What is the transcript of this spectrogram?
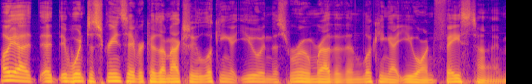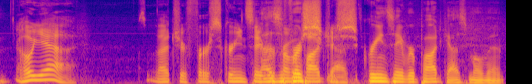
Oh yeah, it, it went to screensaver because I'm actually looking at you in this room rather than looking at you on FaceTime. Oh yeah. So that's your first screensaver That's from the first a sc- podcast, screensaver podcast moment.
